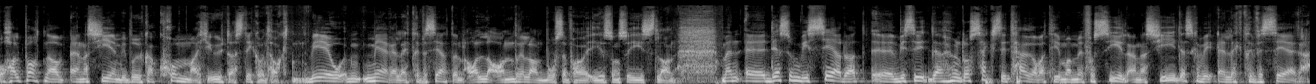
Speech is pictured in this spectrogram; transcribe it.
Og halvparten av energien vi bruker, kommer ikke ut av stikkontakten. Vi er jo mer elektrifisert enn alle andre land, bortsett fra sånn som Island. Men eh, det som vi ser da, at hvis vi, det er 160 TWh med fossil energi, det skal vi elektrifisere.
